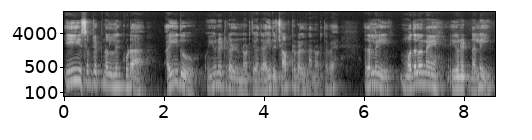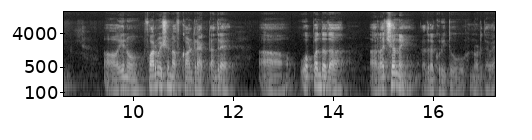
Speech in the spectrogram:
ಈ ಸಬ್ಜೆಕ್ಟ್ನಲ್ಲಿ ಕೂಡ ಐದು ಯೂನಿಟ್ಗಳನ್ನ ನೋಡ್ತೇವೆ. ಅಂದರೆ, ಐದು ಚಾಪ್ಟರ್ಗಳನ್ನ ನೋಡ್ತೇವೆ. ಅದರಲ್ಲಿ ಮೊದಲನೇ ಯೂನಿಟ್ನಲ್ಲಿ ಏನು ಫಾರ್ಮೇಷನ್ ಆಫ್ ಕಾಂಟ್ರ್ಯಾಕ್ಟ್ ಅಂದರೆ ಒಪ್ಪಂದದ ರಚನೆ ಅದರ ಕುರಿತು ನೋಡ್ತೇವೆ.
